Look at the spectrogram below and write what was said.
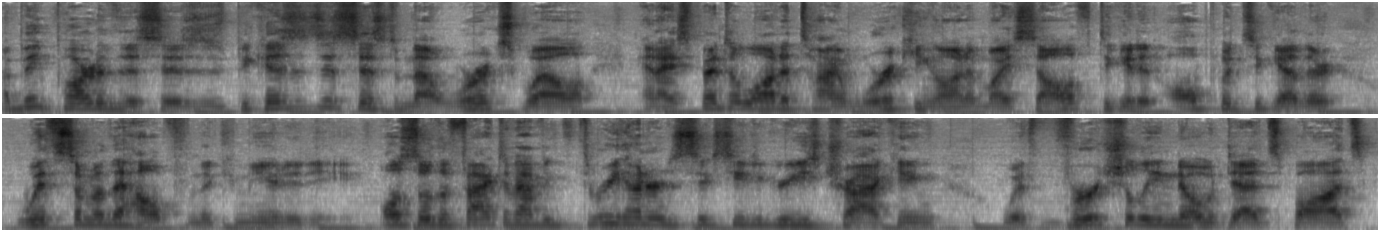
A big part of this is, is because it's a system that works well and I spent a lot of time working on it myself to get it all put together with some of the help from the community. Also, the fact of having 360 degrees tracking with virtually no dead spots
